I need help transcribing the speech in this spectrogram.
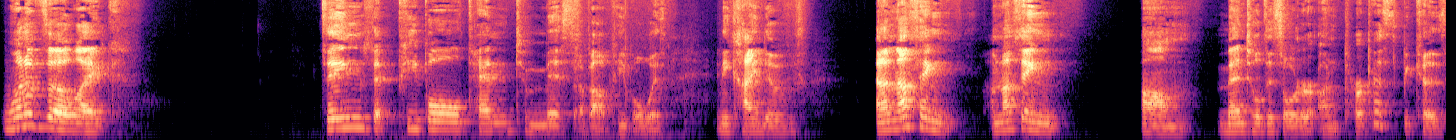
one of the like things that people tend to miss about people with any kind of and I'm not saying I'm not saying um mental disorder on purpose because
